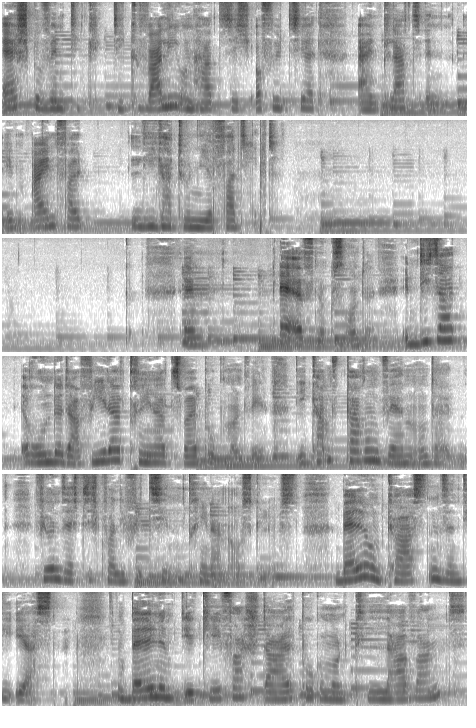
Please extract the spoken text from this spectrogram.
Ash gewinnt die, die Quali und hat sich offiziell einen Platz in, im Einfall-Ligaturnier verdient. Ähm, Eröffnungsrunde. In dieser Runde darf jeder Trainer zwei Pokémon wählen. Die Kampfpaarungen werden unter 64 qualifizierten Trainern ausgelöst. Bell und Carsten sind die ersten. Bell nimmt ihr Käfer-Stahl-Pokémon Klavans.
